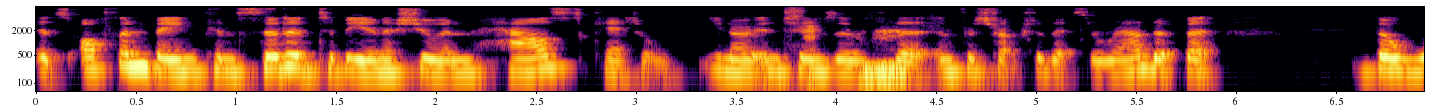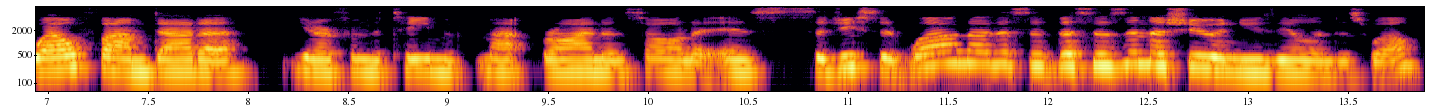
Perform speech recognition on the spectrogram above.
It's often been considered to be an issue in housed cattle, you know, in terms of the infrastructure that's around it. But the well farm data, you know, from the team of Mark Bryan and so on, is suggested, well, no, this is this is an issue in New Zealand as well.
